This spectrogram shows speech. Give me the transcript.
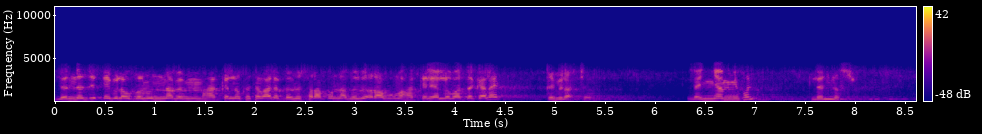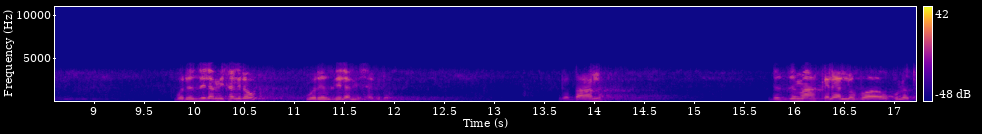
ለእነዚህ ቂብላው በምንና በምን መካከል ነው ከተባለ በምስራቁና በምዕራቡ መካከል ያለው በአጠቃላይ ቂብላቸው ነው። ለእኛም ይሁን ለነሱ ወደዚህ ለሚሰግደው ወደዚህ ለሚሰግደው ገባናል። በዚህ መካከል ያለው በሁለቱ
